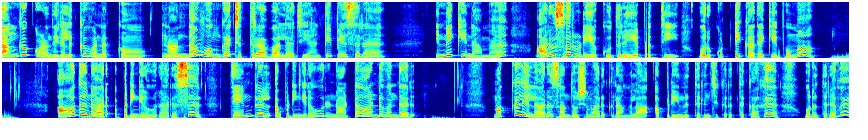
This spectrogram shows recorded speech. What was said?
தங்க குழந்தைகளுக்கு வணக்கம். நான் தான் உங்கள் சித்ரா பாலாஜி ஆண்டி பேசுகிறேன் இன்னைக்கு நாம் அரசருடைய குதிரையை பற்றி ஒரு குட்டி கதை கேட்போமா? ஆதனார் அப்படிங்கிற ஒரு அரசர் தென்றல் அப்படிங்கிற ஒரு நாட்டை ஆண்டு வந்தார். மக்கள் எல்லாரும் சந்தோஷமாக இருக்கிறாங்களா அப்படின்னு தெரிஞ்சுக்கிறதுக்காக ஒரு தடவை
